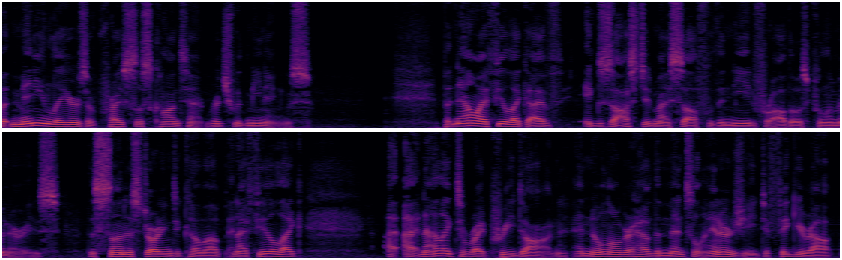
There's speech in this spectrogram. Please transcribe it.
but many layers of priceless content rich with meanings. But now I feel like I've exhausted myself with the need for all those preliminaries. The sun is starting to come up, and I feel like, I, I, and I like to write pre dawn and no longer have the mental energy to figure out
